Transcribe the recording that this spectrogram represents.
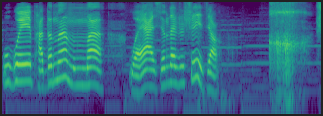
乌龟爬得那么慢。我呀，先在这睡觉。嘘，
